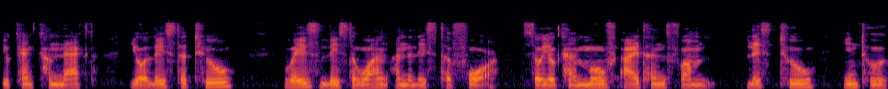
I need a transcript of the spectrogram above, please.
You can connect your list 2 with list 1 and list 4. So you can move items from list 2 into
